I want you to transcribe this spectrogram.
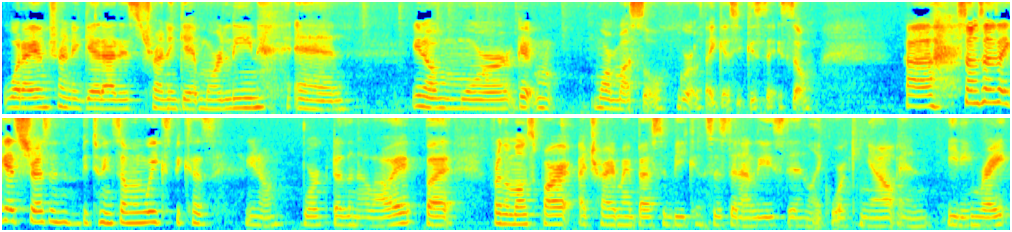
what I am trying to get at is trying to get more lean and you know, more get more muscle growth, I guess you could say. So uh, sometimes I get stressed in between some weeks because you know work doesn't allow it, but for the most part, I try my best to be consistent at least in like working out and eating right.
